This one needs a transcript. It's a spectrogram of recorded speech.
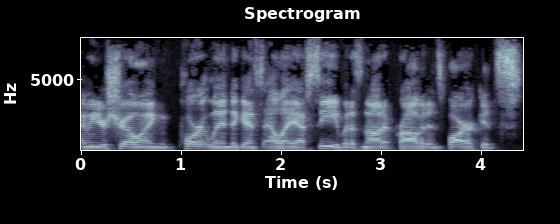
I mean, you're showing Portland against LAFC, but it's not at Providence Park. It's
